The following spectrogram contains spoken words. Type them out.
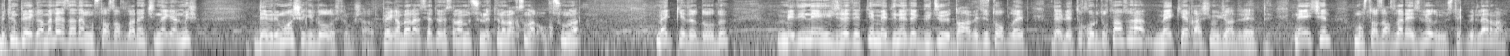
Bütün peygamberler zaten mustazafların içinde gelmiş. Devrimi o şekilde oluşturmuşlar. Peygamber Aleyhisselatü Vesselam'ın sünnetine baksınlar, okusunlar. Mekke'de doğdu. Medine'ye hicret etti. Medine'de gücü, daveti toplayıp devleti kurduktan sonra Mekke'ye karşı mücadele etti. Ne için? Mustazaflar eziliyordu, müstekbirler vardı.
